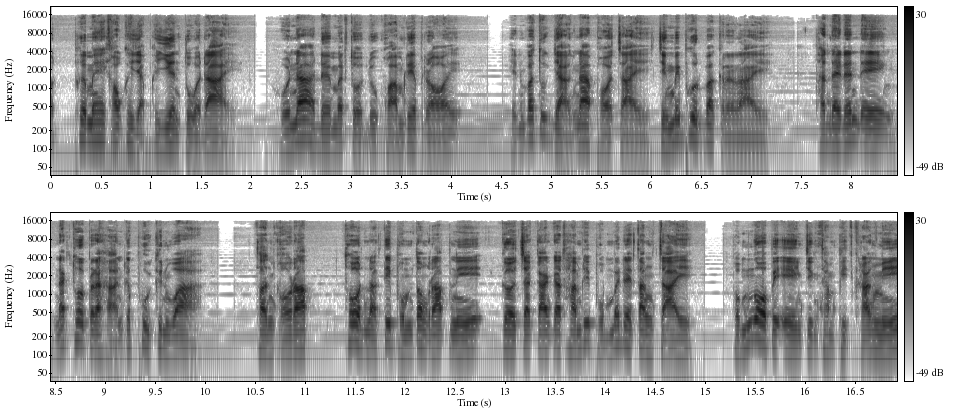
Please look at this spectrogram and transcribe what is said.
ษ เพื่อไม่ให้เขาขยับเขยื่อนตัวได้ หัวหน้าเดินมาตรวจดูความเรียบร้อย เห็นว่าทุกอย่างน่าพอใจจึงไม่พูดว่ากระไร ทันใดนั้นเองนักโทษประหารก็พูดขึ้นว่า ท่านขอรับ โทษหนักที่ผมต้องรับนี้ เกิดจากการกระทำที่ผมไม่ได้ตั้งใจ ผมโง่ไปเองจึงทำผิดครั้งนี้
